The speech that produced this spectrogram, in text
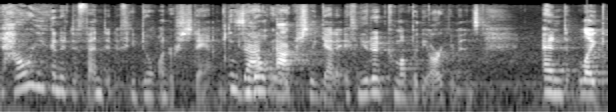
how are you going to defend it if you don't understand? Exactly. If you don't actually get it, if you didn't come up with the arguments. And like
